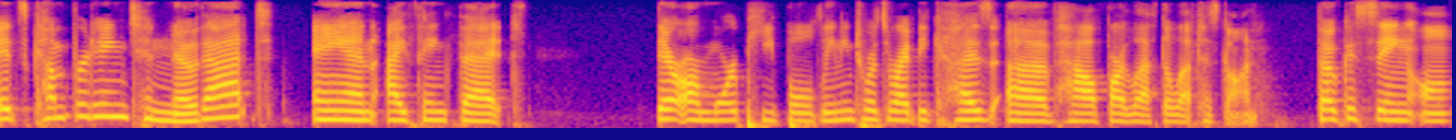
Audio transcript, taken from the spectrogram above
it's comforting to know that and I think that there are more people leaning towards the right because of how far left the left has gone. Focusing on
